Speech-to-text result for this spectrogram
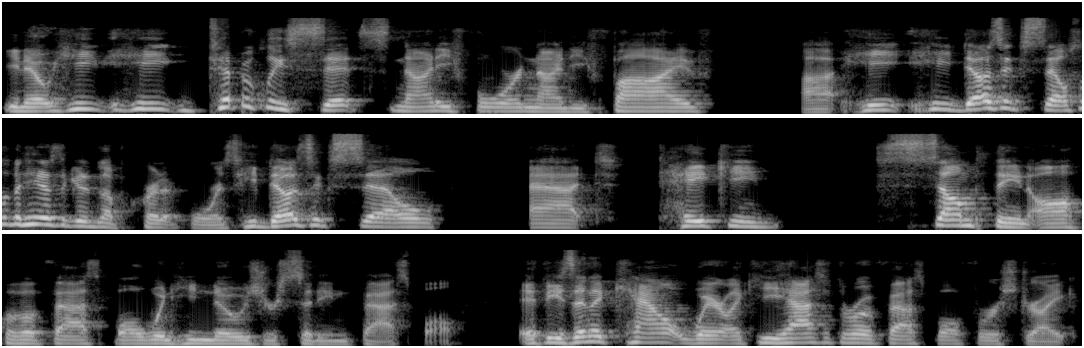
you know, he he typically sits 94, 95. Uh, he he does excel. Something he doesn't get enough credit for is he does excel at taking something off of a fastball when he knows you're sitting fastball. If he's in a count where like he has to throw a fastball for a strike,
